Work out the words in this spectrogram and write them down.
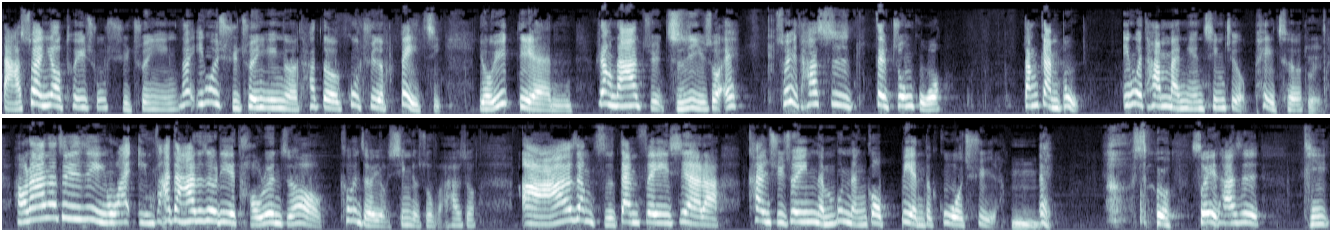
打算要推出徐春英，那因为徐春英呢，她的过去的背景有一点让大家觉质疑说，哎，所以她是在中国当干部，因为她蛮年轻就有配车。对，好啦，那这件事情我还引发大家的热烈讨论之后，柯文哲有新的说法，他说啊，让子弹飞一下啦，看徐春英能不能够变得过去。嗯，哎，所所以他是提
